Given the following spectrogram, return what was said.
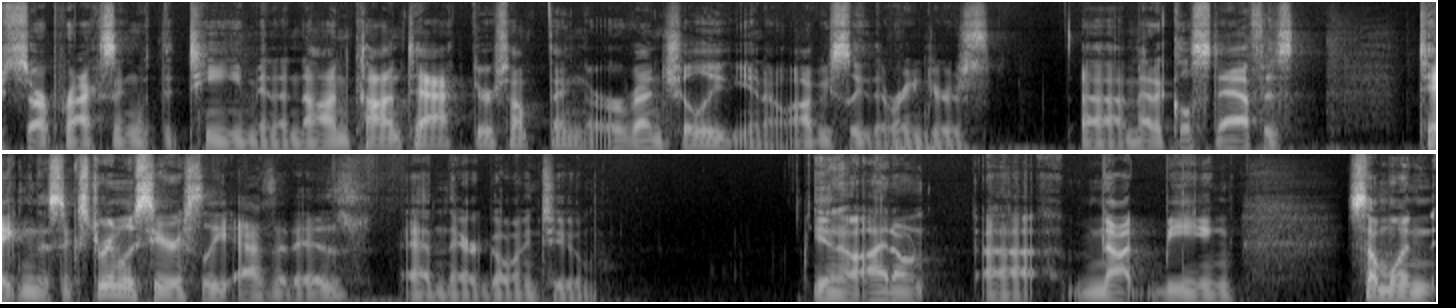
start practicing with the team in a non-contact or something, or eventually, you know, obviously the Rangers uh, medical staff is taking this extremely seriously as it is, and they're going to, you know, I don't, uh, not being someone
